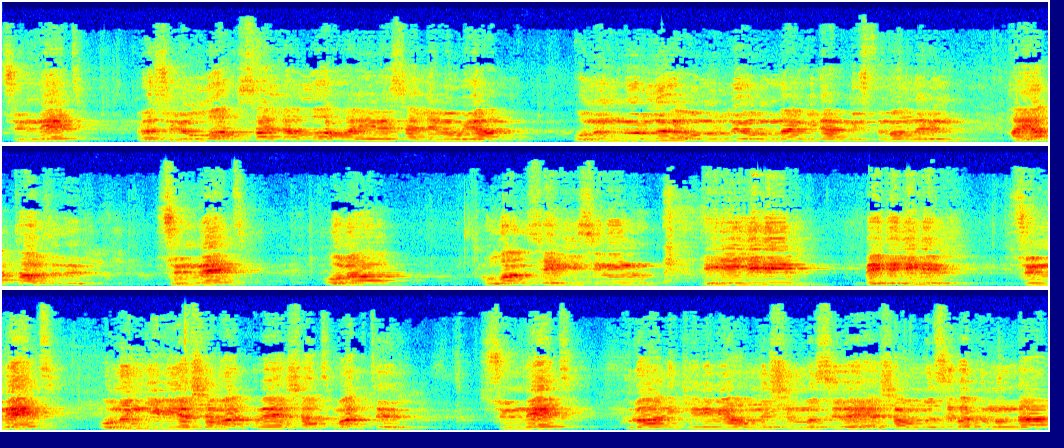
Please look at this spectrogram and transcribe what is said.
Sünnet Resulullah sallallahu aleyhi ve selleme uyan, onun nurlu ve onurlu yolundan giden Müslümanların hayat tarzıdır. Sünnet ona olan sevgisinin delilidir, bedelidir. Sünnet onun gibi yaşamak ve yaşatmaktır. Sünnet Kur'an-ı Kerim'i anlaşılması ve yaşanması bakımından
